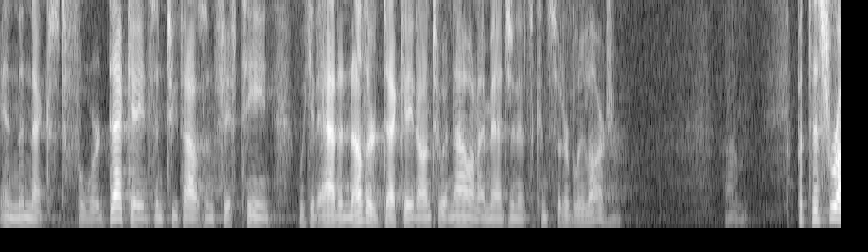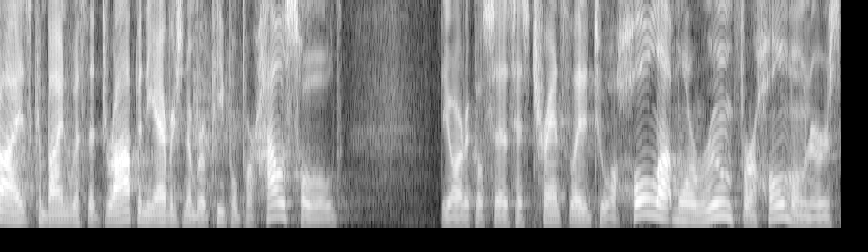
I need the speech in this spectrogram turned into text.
in the next four decades in 2015. We could add another decade onto it now, and I imagine it's considerably larger. Um, but this rise, combined with the drop in the average number of people per household, the article says, has translated to a whole lot more room for homeowners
